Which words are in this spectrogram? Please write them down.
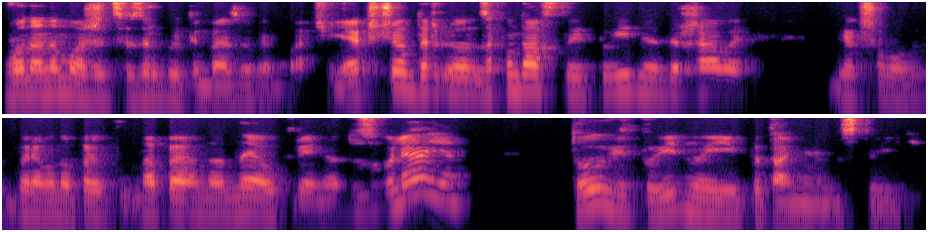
вона не може це зробити без обвинувачення. Якщо дер- законодавство відповідної держави, якщо ми беремо напевно, не Україна дозволяє, то відповідно і питання не стоїть.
